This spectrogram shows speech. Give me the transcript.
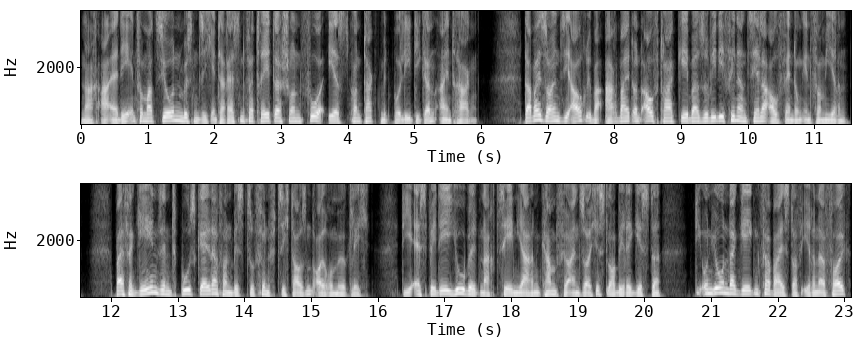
Nach ARD-Informationen müssen sich Interessenvertreter schon vor Erstkontakt mit Politikern eintragen. Dabei sollen sie auch über Arbeit und Auftraggeber sowie die finanzielle Aufwendung informieren. Bei Vergehen sind Bußgelder von bis zu 50.000 Euro möglich. Die SPD jubelt nach zehn Jahren Kampf für ein solches Lobbyregister. Die Union dagegen verweist auf ihren Erfolg,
